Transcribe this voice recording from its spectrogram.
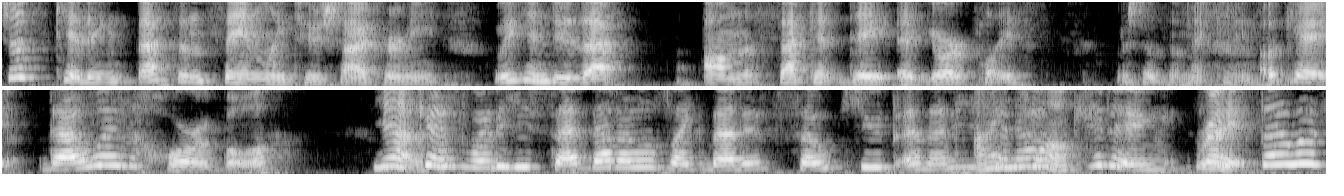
Just kidding, that's insanely too shy for me. We can do that on the second date at your place, which doesn't make any sense. Okay, that was horrible. Yes. Because when he said that, I was like, "That is so cute," and then he said. "Just kidding." It's Right. like, that was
